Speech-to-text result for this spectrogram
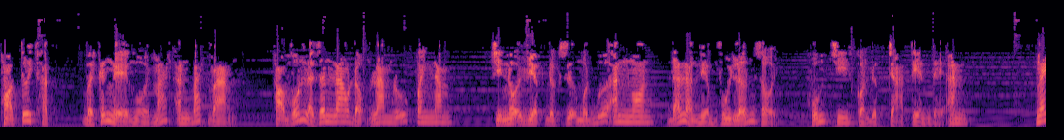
Họ tươi thật bởi cái nghề ngồi mát ăn bát vàng. Họ vốn là dân lao động lam lũ quanh năm, chỉ nội việc được dự một bữa ăn ngon đã là niềm vui lớn rồi, huống chi còn được trả tiền để ăn. Ngay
